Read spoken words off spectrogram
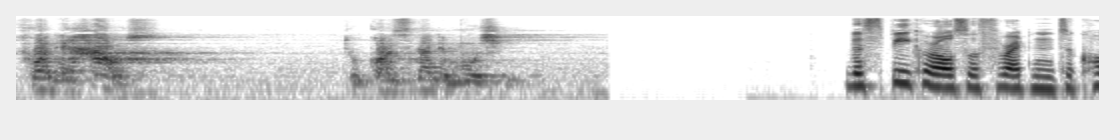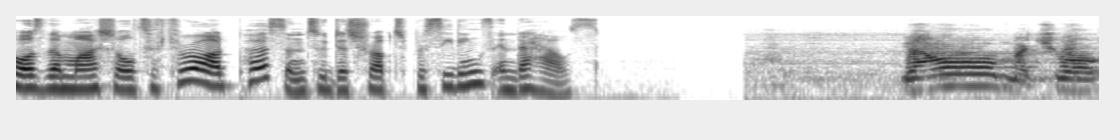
for the House to consider the motion. The Speaker also threatened to cause the Marshal to throw out persons who disrupt proceedings in the House. You are all mature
